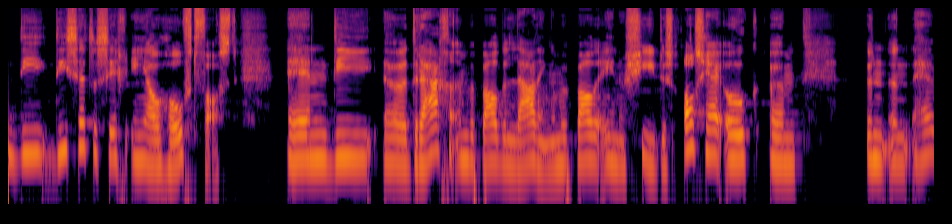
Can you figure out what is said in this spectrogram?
die, die zetten zich in jouw hoofd vast. En die uh, dragen een bepaalde lading, een bepaalde energie. Dus als jij ook um, een, een, hè,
